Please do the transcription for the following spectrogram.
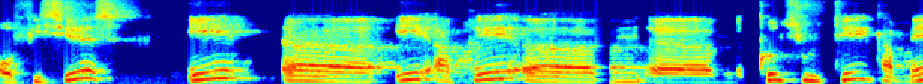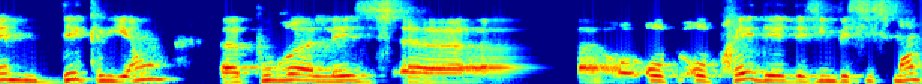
officieuse et, euh, et après euh, consulter quand même des clients pour les auprès des, des investissements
